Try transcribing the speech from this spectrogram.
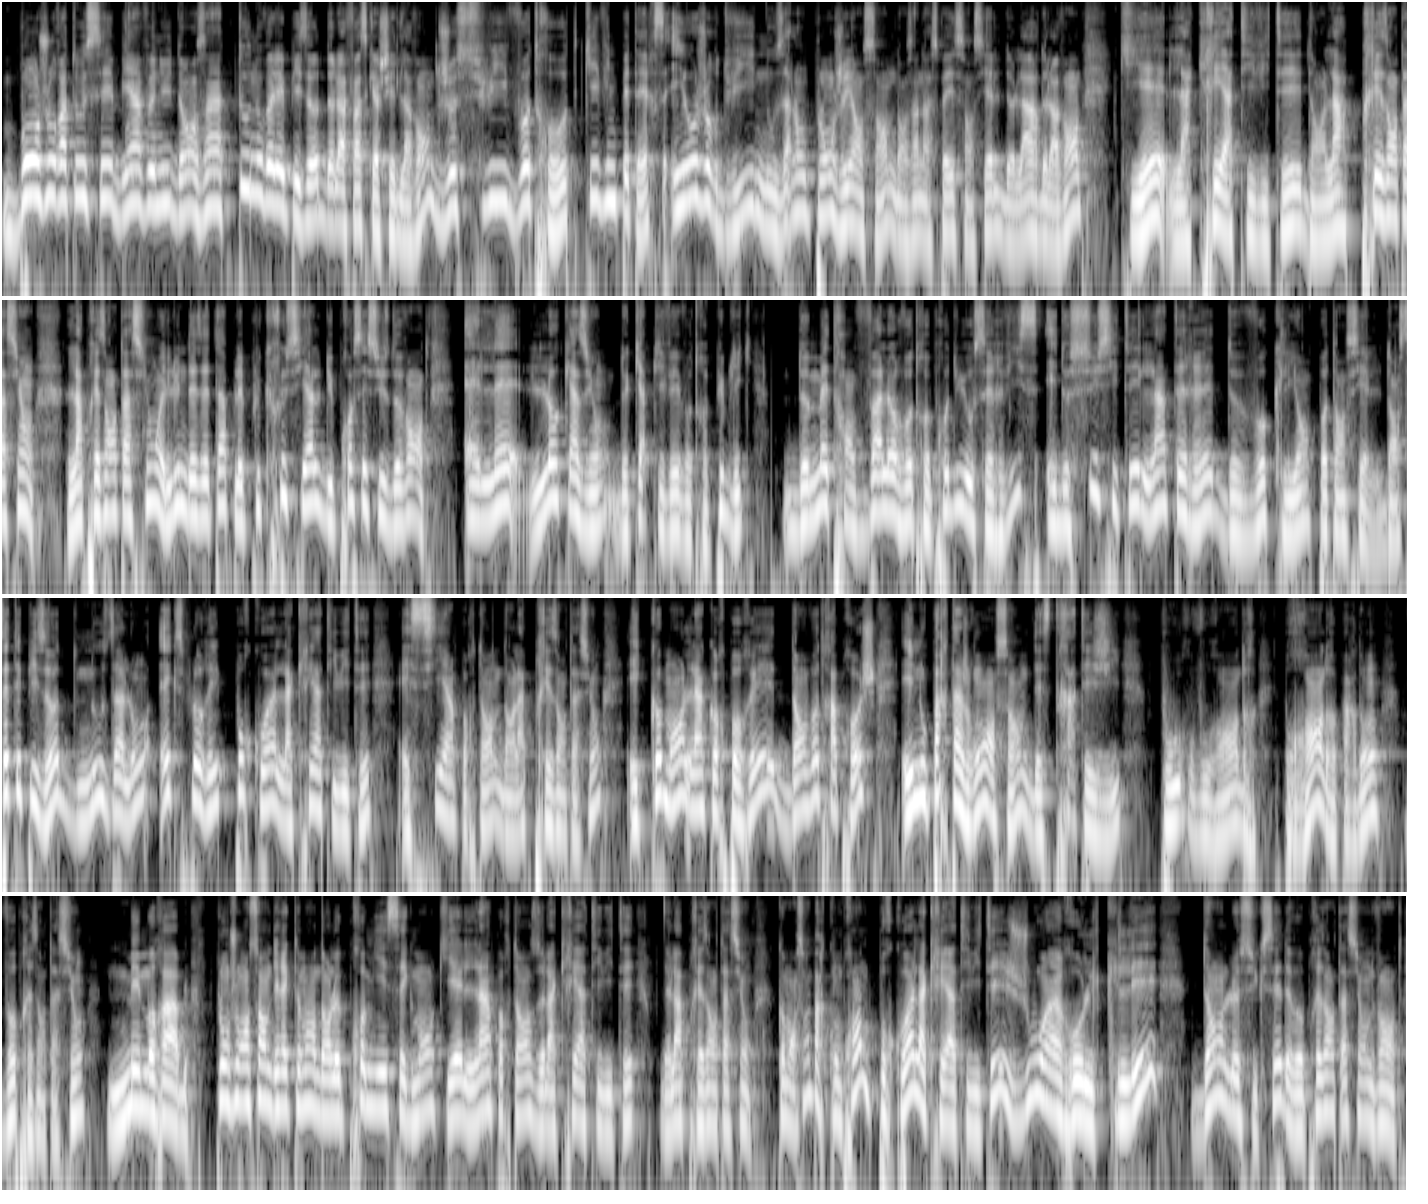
Bonjour à tous et bienvenue dans un tout nouvel épisode de la face cachée de la vente. Je suis votre hôte Kevin Peters et aujourd'hui nous allons plonger ensemble dans un aspect essentiel de l'art de la vente qui est la créativité dans la présentation. La présentation est l'une des étapes les plus cruciales du processus de vente. Elle est l'occasion de captiver votre public de mettre en valeur votre produit ou service et de susciter l'intérêt de vos clients potentiels. Dans cet épisode, nous allons explorer pourquoi la créativité est si importante dans la présentation et comment l'incorporer dans votre approche et nous partagerons ensemble des stratégies pour vous rendre, pour rendre pardon, vos présentations mémorables. Plongeons ensemble directement dans le premier segment qui est l'importance de la créativité de la présentation. Commençons par comprendre pourquoi la créativité joue un rôle clé dans le succès de vos présentations de vente.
